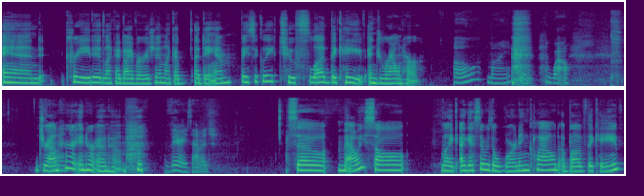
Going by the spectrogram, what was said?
and created like a diversion, like a, a dam, basically, to flood the cave and drown her. Oh my. wow. Drown Savage. her in her own home. Very savage. So Maui saw, like, I guess there was a warning cloud above the cave,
